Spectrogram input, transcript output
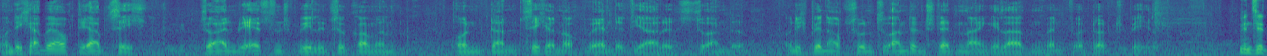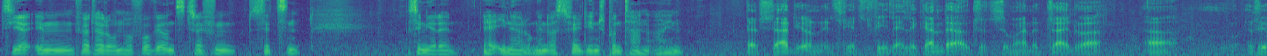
Und ich habe auch die Absicht, zu einem der ersten Spiele zu kommen und dann sicher noch während des Jahres zu anderen. Und ich bin auch schon zu anderen Städten eingeladen, wenn Fürth dort spielt. Wenn Sie jetzt hier im Fürther Rohnhof, wo wir uns treffen, sitzen, sind Ihre Erinnerungen, was fällt Ihnen spontan ein? Das Stadion ist jetzt viel eleganter, als es zu meiner Zeit war. Sie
